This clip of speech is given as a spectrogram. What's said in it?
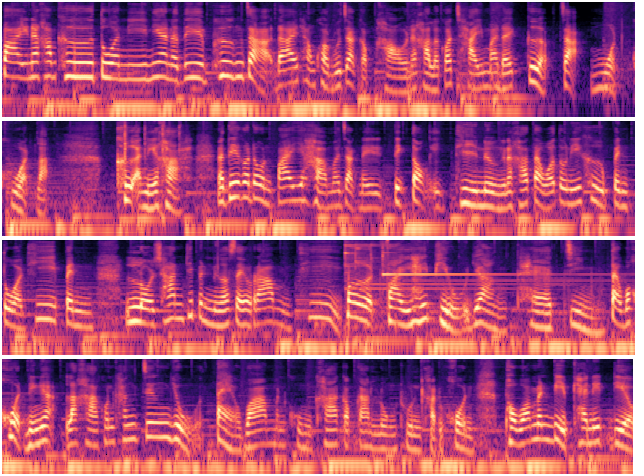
ไปนะคะคือตัวนี้เนี่ยนาตี้เพิ่งจะได้ทำความรู้จักกับเขานะคะ แล้วก็ใช้มาได้เกือบจะหมดขวดละคืออันนี้ค่ะนาตี้ก็โดนป้ายยามาจากใน t ิ k t o k อีกทีหนึ่งนะคะ แต่ว่าตัวนี้คือเป็นตัวที่เป็นโลชั่นที่เป็นเนื้อเซรั่มที่เปิดไฟให้ผิวอย่างแท้จริง แต่ว่าขวดนี้เนี่ยราคาค่อนข้างจึ้งอยู่ แต่ว่ามันคุ้มค่ากับการลงทุนค่ะทุกคน เพราะว่ามันบีบแค่นิดเดียว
